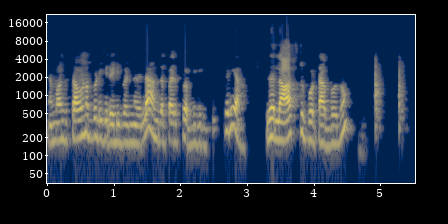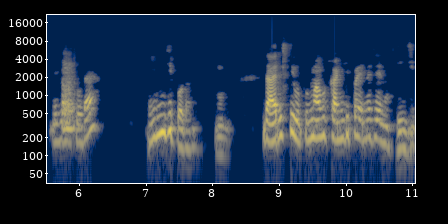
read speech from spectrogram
நம்ம வந்து தவணைப்படிக்கு ரெடி பண்ணதுல அந்த பருப்பு அப்படி இருக்கு சரியா இதை லாஸ்ட் போட்டா போதும் இதுல கூட இஞ்சி போடணும். இந்த அரிசி உப்புமாவு கண்டிப்பா என்ன செய்யணும்? இஞ்சி.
